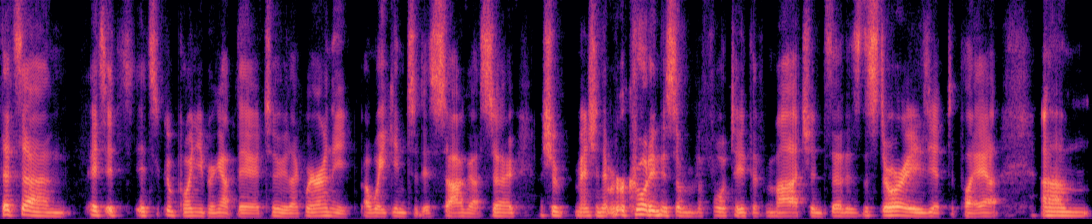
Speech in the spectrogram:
That's um, it's it's it's a good point you bring up there too. Like we're only a week into this saga, so I should mention that we're recording this on the 14th of March, and so there's the story is yet to play out. Um,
